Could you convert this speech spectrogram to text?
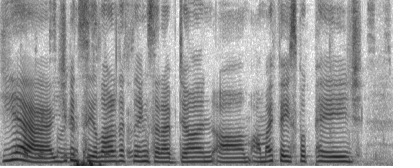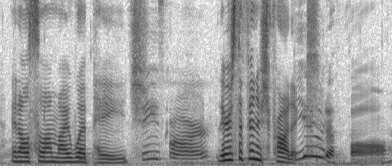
yeah, you can see a lot of the things that I've done um, on my Facebook page and also on my web page. These are There's the finished product. beautiful.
